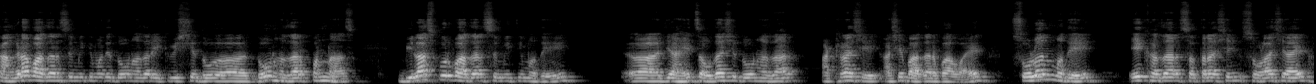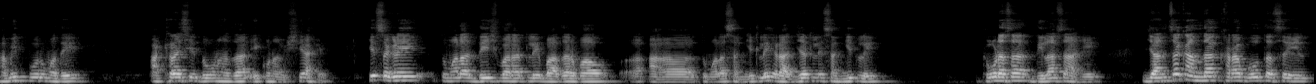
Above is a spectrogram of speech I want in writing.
कांगडा बाजार समितीमध्ये दोन हजार एकवीसशे दो दोन हजार पन्नास. बिलासपूर बाजार समितीमध्ये जे आहे चौदाशे दोन हजार अठराशे असे बाजारभाव आहेत. सोलनमध्ये एक हजार सतराशे सोळाशे आहेत. हमीदपूरमध्ये अठराशे दोन हजार एकोणावीसशे आहेत. हे सगळे तुम्हाला देशभरातले बाजारभाव तुम्हाला सांगितले राज्यातले सांगितले. थोडासा दिलासा आहे. ज्यांचा कांदा खराब होत असेल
